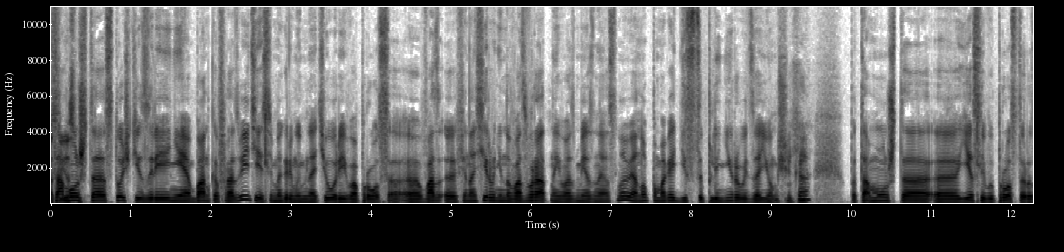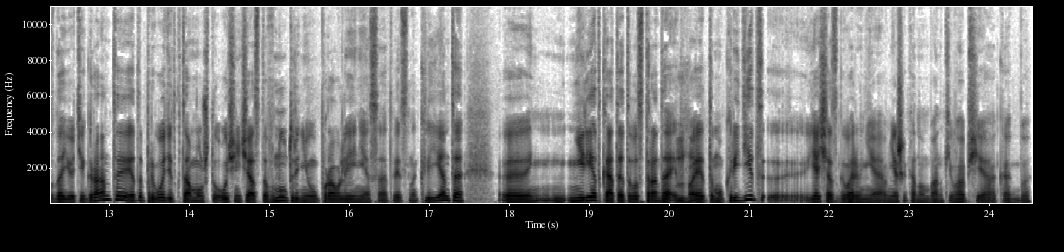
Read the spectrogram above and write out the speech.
Потому что с точки зрения банков развития, если мы говорим именно о теории вопроса, э, воз, э, финансирование на возвратной и возмездной основе, оно помогает дисциплинировать заемщика, угу. потому что э, если вы просто раздаете гранты, это приводит к тому, что очень часто внутреннее управление, соответственно, клиента э, нередко от этого страдает. Угу. Поэтому кредит, э, я сейчас говорю не о внешэкономбанке вообще, а как бы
